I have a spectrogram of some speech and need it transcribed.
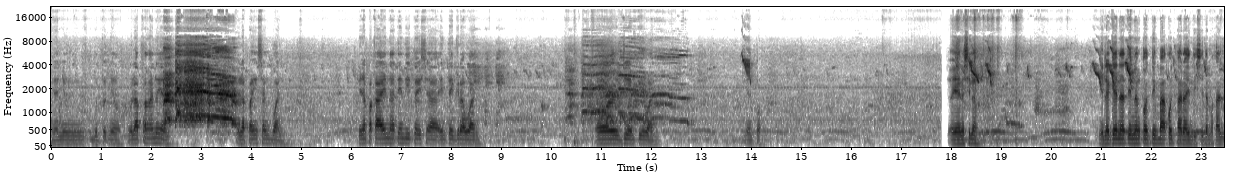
Yan yung buntot nyo. Wala pang ano yan. Wala pang isang buwan. Pinapakain natin dito is ah, Integra 1 or GMP 1. Yan po. Ayan na sila. Nilagyan natin ng konting bakod para hindi sila makal...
